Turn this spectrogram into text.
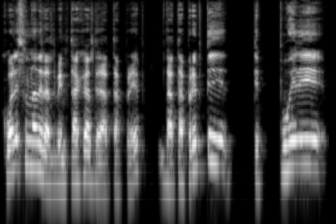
¿Cuál es una de las ventajas de DataPrep? DataPrep te, te puede,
